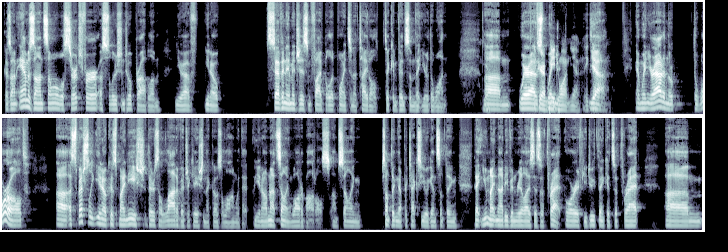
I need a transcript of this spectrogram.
because on amazon someone will search for a solution to a problem and you have you know seven images and five bullet points and a title to convince them that you're the one. Yeah. Um, whereas if you're on page you, one, yeah, exactly. yeah, and when you're out in the the world, uh, especially you know, because my niche, there's a lot of education that goes along with it. You know, I'm not selling water bottles. I'm selling something that protects you against something that you might not even realize is a threat, or if you do think it's a threat, um,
